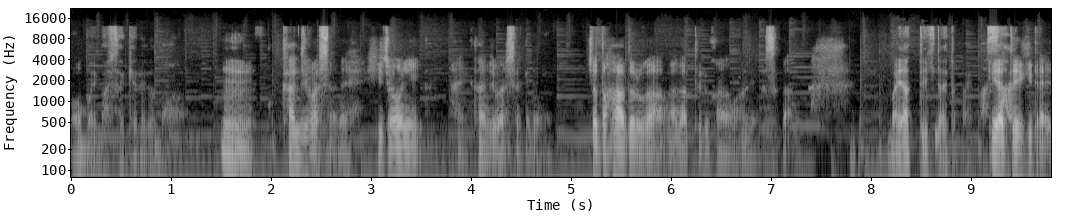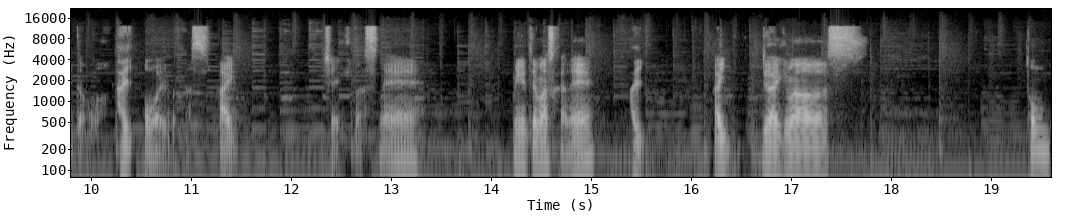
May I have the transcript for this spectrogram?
思いましたけれども。うん、感じましたね。非常に、はい、感じましたけど、ちょっとハードルが上がってる感はありますが、まあやっていきたいと思います。やっていきたいとはい思います。はい。じゃあいきますね。見えてますかね？はい。はい。では行きます。トン、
